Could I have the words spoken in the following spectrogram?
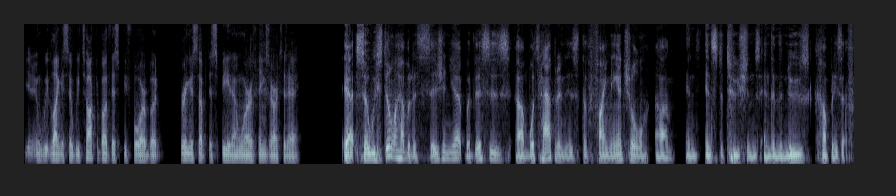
you know, we, like i said we talked about this before but bring us up to speed on where things are today. Yeah, so we still don't have a decision yet, but this is um, what's happening is the financial um, in, institutions and then the news companies that f-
